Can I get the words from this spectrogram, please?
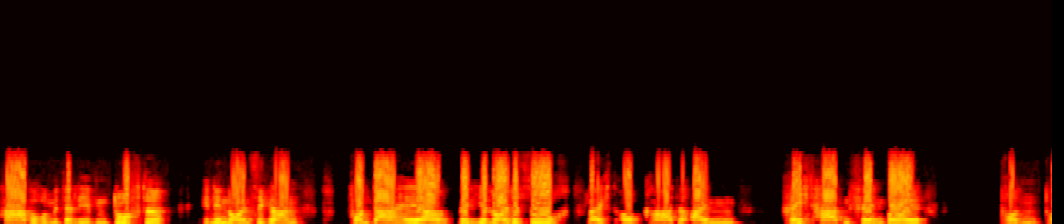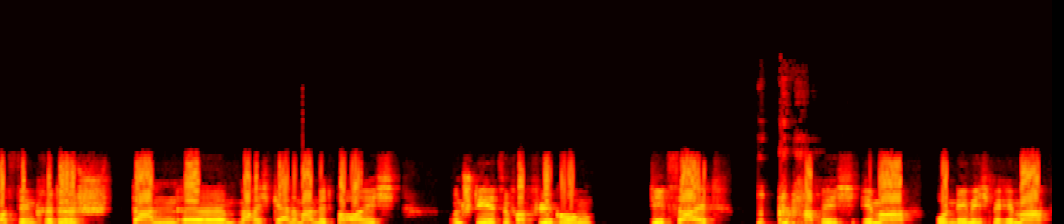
habe und miterleben durfte in den 90ern. Von daher, wenn ihr Leute sucht, vielleicht auch gerade einen recht harten Fanboy, trotzdem kritisch, dann äh, mache ich gerne mal mit bei euch und stehe zur Verfügung. Die Zeit habe ich immer und nehme ich mir immer.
